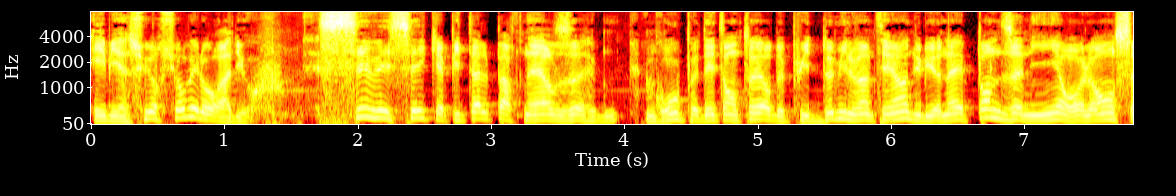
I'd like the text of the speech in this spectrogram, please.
et bien sûr sur Vélo Radio. CVC Capital Partners, groupe détenteur depuis 2021 du lyonnais Panzani, relance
